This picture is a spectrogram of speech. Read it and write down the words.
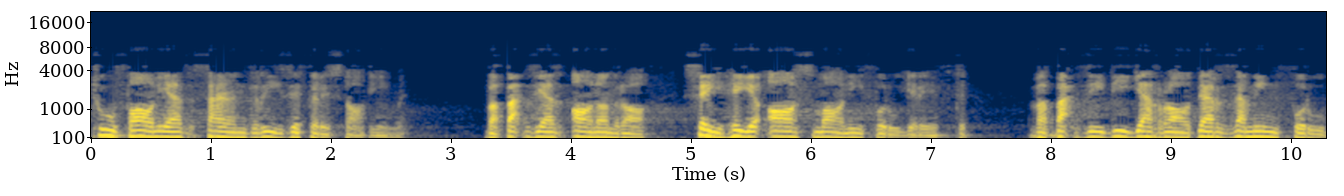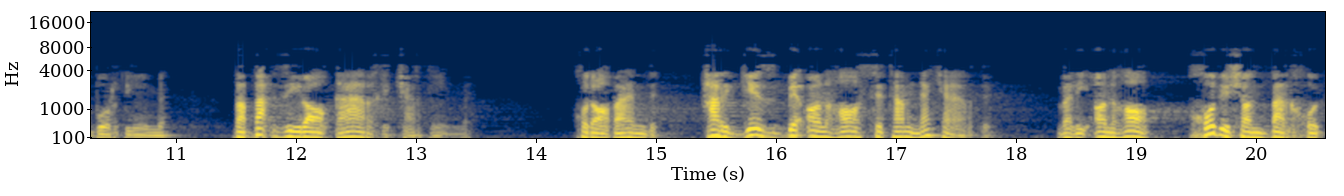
طوفانی از سند ریز فرستادیم و بعضی از آنان را سیحه آسمانی فرو گرفت و بعضی دیگر را در زمین فرو بردیم و بعضی را غرق کردیم. خداوند هرگز به آنها ستم نکرد ولی آنها خودشان بر خود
